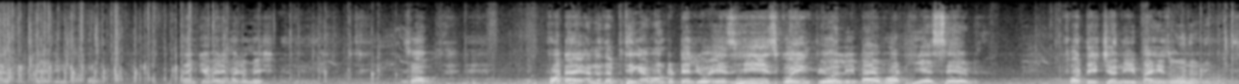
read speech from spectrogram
and creating support. Thank you very much, Umesh. So, what I another thing I want to tell you is he is going purely by what he has saved for this journey by his own earnings.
